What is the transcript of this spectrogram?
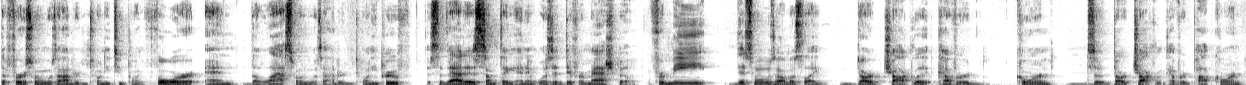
the first one was 122.4, and the last one was 120 proof. So that is something, and it was a different mash bill. For me, this one was almost like dark chocolate covered corn. So dark chocolate covered popcorn.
